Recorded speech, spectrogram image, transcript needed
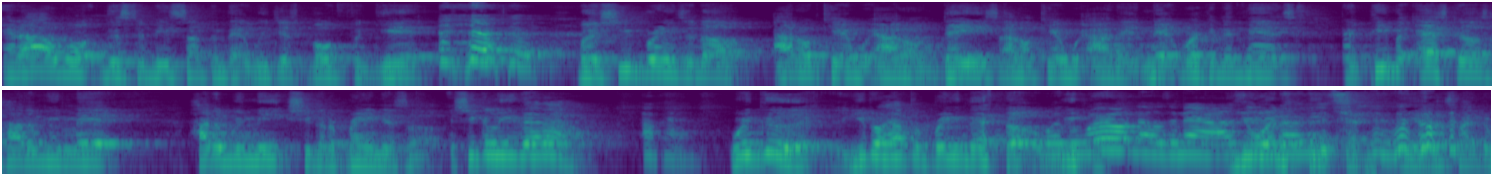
and I want this to be something that we just both forget. but she brings it up. I don't care we're out on dates. I don't care we're out at networking events. If people ask us how did we met, how did we meet, she's gonna bring this up, and she can leave that out. okay. We're good. You don't have to bring that up. Well, We- the world knows it now. I you and no, you yeah, it's like the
